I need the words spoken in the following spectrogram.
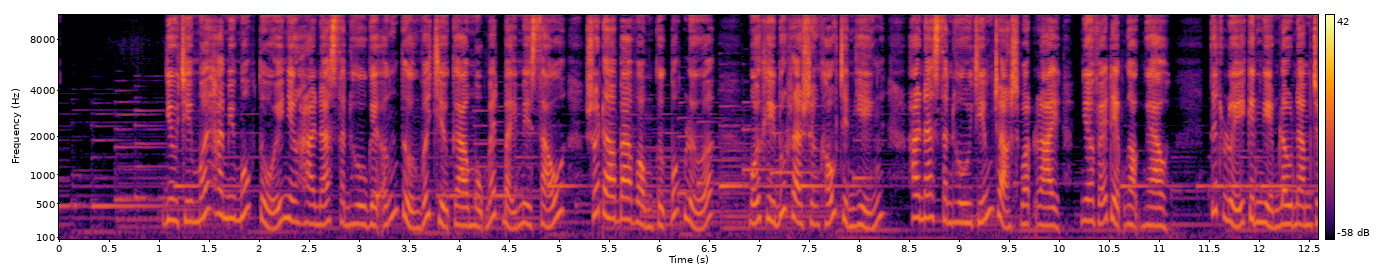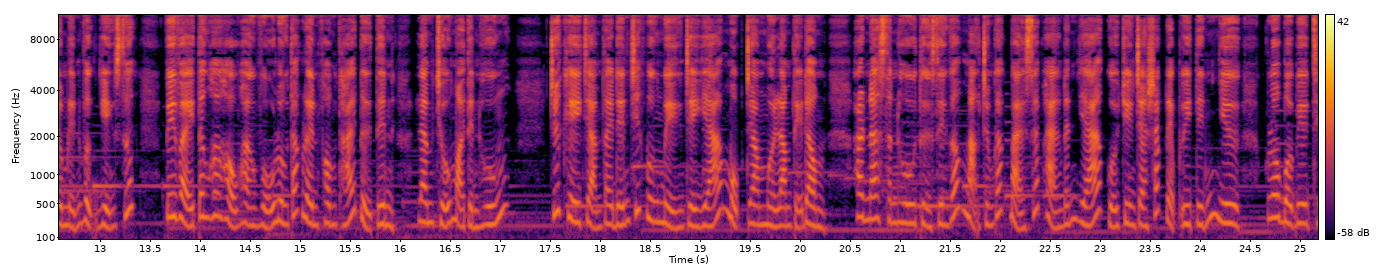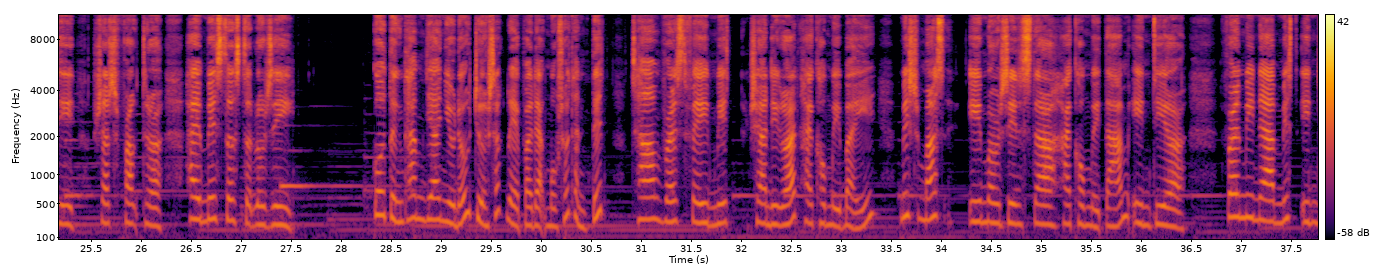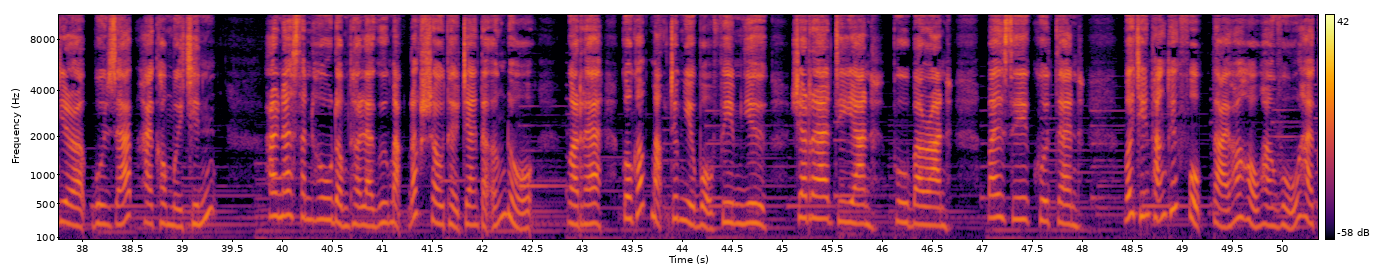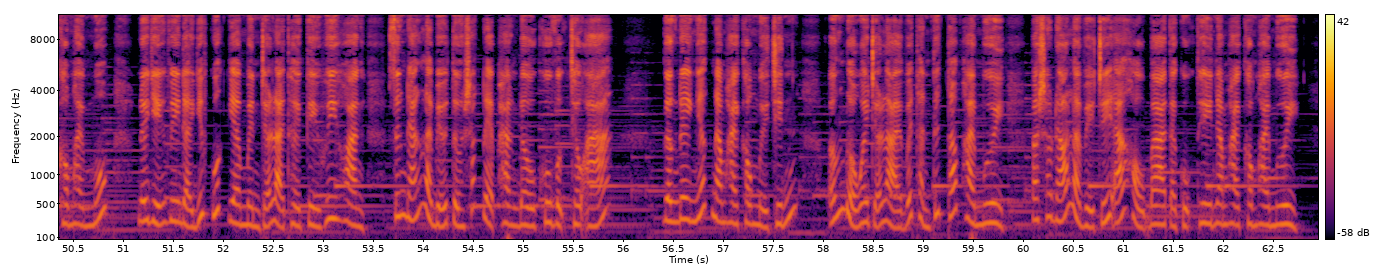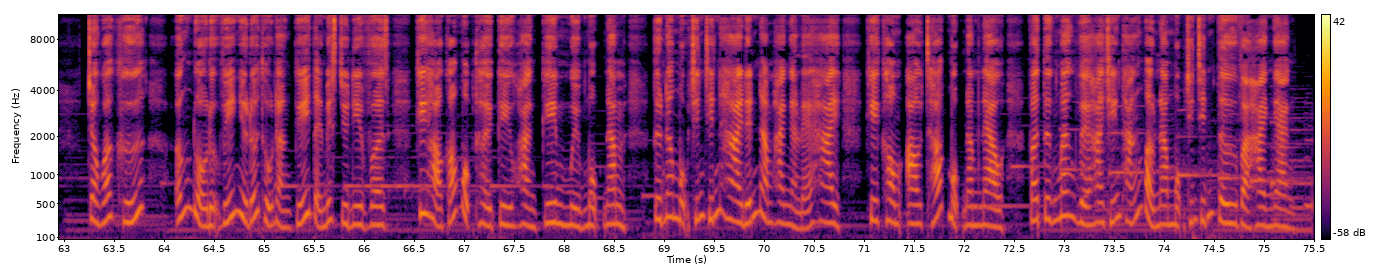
Dù chỉ mới 21 tuổi nhưng Hana Sanhu gây ấn tượng với chiều cao 1m76, số đo 3 vòng cực bốc lửa. Mỗi khi bước ra sân khấu trình diễn, Hana Sanhu chiếm trọn spotlight nhờ vẻ đẹp ngọt ngào. Tích lũy kinh nghiệm lâu năm trong lĩnh vực diễn xuất, vì vậy Tân Hoa hậu Hoàng Vũ luôn tắt lên phong thái tự tin, làm chủ mọi tình huống. Trước khi chạm tay đến chiếc vương miện trị giá 115 tỷ đồng, Hana Sanhu thường xuyên góp mặt trong các bảng xếp hạng đánh giá của chuyên trang sắc đẹp uy tín như Global Beauty, Search Factor hay Mr. Cô từng tham gia nhiều đấu trường sắc đẹp và đạt một số thành tích Time Breastfeed Miss Chandigarh 2017, Miss Max Emerging Star 2018 India, Femina Miss India Punjab 2019. Hana Sanhu đồng thời là gương mặt đất sâu thời trang tại Ấn Độ. Ngoài ra, cô góp mặt trong nhiều bộ phim như Jara Dian, Pubaran, Baisi Kutan. Với chiến thắng thuyết phục tại Hoa hậu Hoàng vũ 2021, nữ diễn viên đã giúp quốc gia mình trở lại thời kỳ huy hoàng, xứng đáng là biểu tượng sắc đẹp hàng đầu khu vực châu Á. Gần đây nhất năm 2019, Ấn Độ quay trở lại với thành tích top 20 và sau đó là vị trí Á hậu 3 tại cuộc thi năm 2020. Trong quá khứ, Ấn Độ được ví như đối thủ nặng ký tại Miss Universe khi họ có một thời kỳ hoàng kim 11 năm, từ năm 1992 đến năm 2002 khi không out top một năm nào và từng mang về hai chiến thắng vào năm 1994 và 2000.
